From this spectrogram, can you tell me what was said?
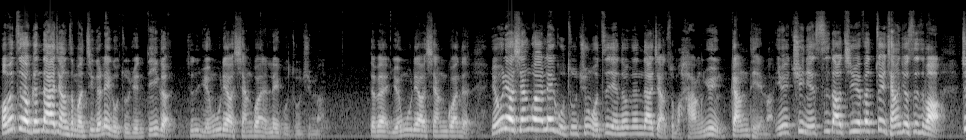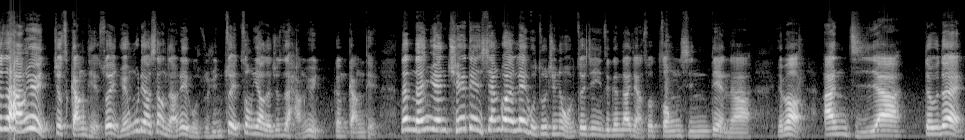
我们只有跟大家讲什么几个类股族群，第一个就是原物料相关的类股族群嘛。对不对？原物料相关的，原物料相关的类股族群，我之前都跟大家讲什么航运、钢铁嘛。因为去年四到七月份最强就是什么？就是航运，就是钢铁。所以原物料上涨类股族群最重要的就是航运跟钢铁。那能源缺电相关的类股族群呢？我们最近一直跟大家讲说中心电啊，有没有？安吉呀，对不对？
